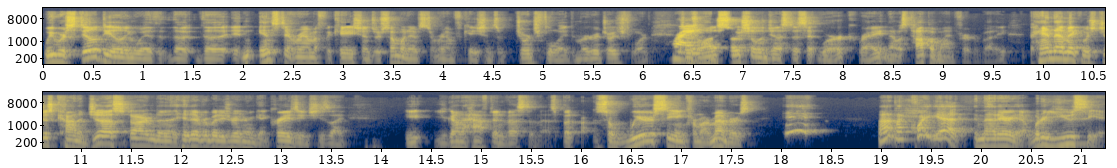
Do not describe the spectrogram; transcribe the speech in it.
we were still dealing with the the instant ramifications or somewhat instant ramifications of George Floyd, the murder of George Floyd. Right. There's a lot of social injustice at work, right? And that was top of mind for everybody. Pandemic was just kind of just starting to hit everybody's radar and get crazy. And she's like, you're going to have to invest in this. But so we're seeing from our members, not, not quite yet in that area. What are you seeing?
